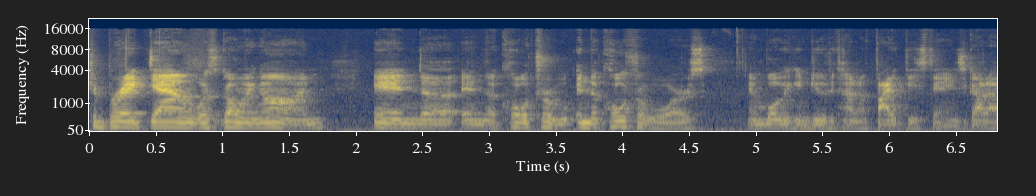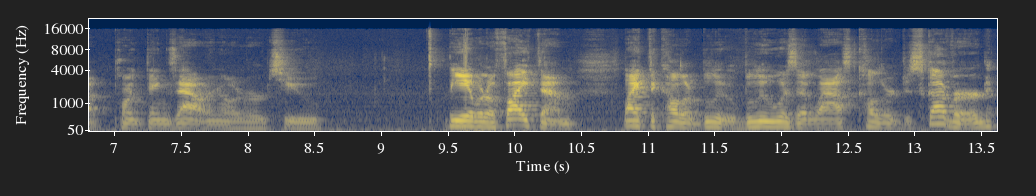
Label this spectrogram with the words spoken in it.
to break down what's going on in the in the culture in the culture wars and what we can do to kind of fight these things. You gotta point things out in order to be able to fight them, like the color blue. Blue was the last color discovered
